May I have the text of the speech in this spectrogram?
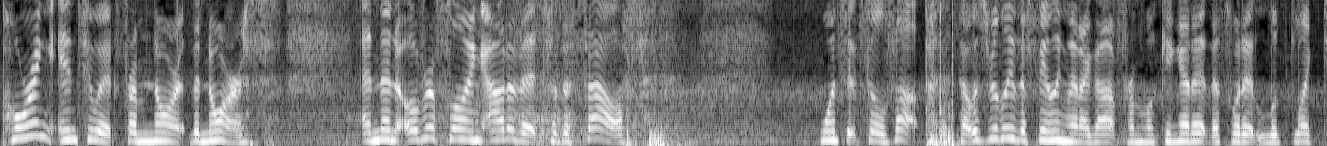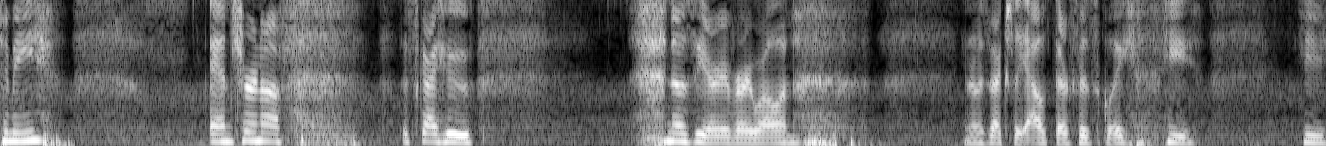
pouring into it from north, the north and then overflowing out of it to the south once it fills up. That was really the feeling that I got from looking at it. That's what it looked like to me. And sure enough, this guy who knows the area very well and you know is actually out there physically, he he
